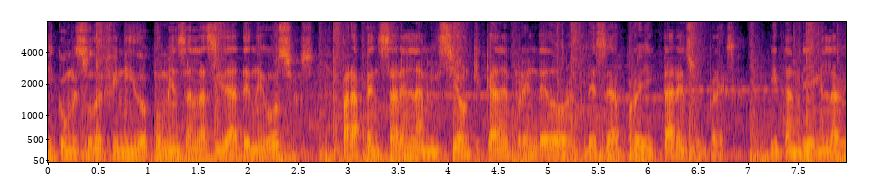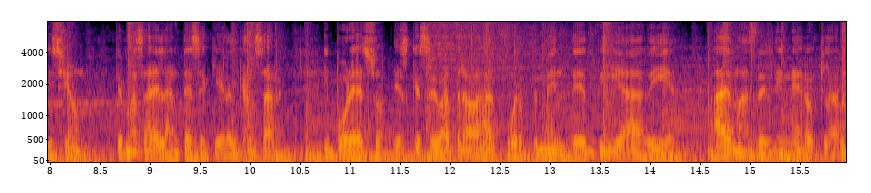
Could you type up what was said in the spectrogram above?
y con eso definido comienzan las ideas de negocios, para pensar en la misión que cada emprendedor desea proyectar en su empresa y también en la visión que más adelante se quiere alcanzar. Y por eso es que se va a trabajar fuertemente día a día, además del dinero, claro.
